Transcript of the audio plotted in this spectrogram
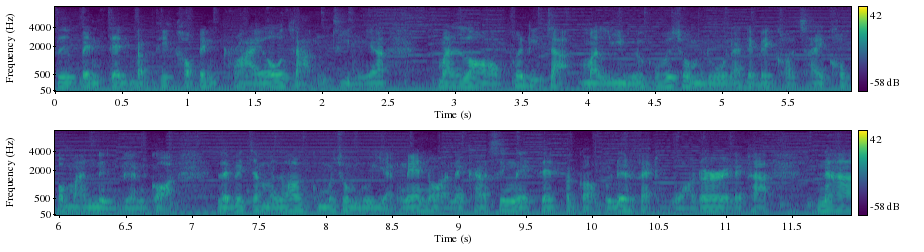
ซื้อเป็นเซตแบบที่เขาเป็น trial 3ชิ้นเนี่ยมาลองเพื่อที่จะมารีวิวคุณผู้ชมดูนะ เดี๋ยวไปขอใช้ครบประมาณ 1 เดือนก่อน แล้วไปจะมาเล่าคุณผู้ชมดูอย่างแน่นอนนะคะ ซึ่งในเซตประกอบไปด้วย fat water นะคะ น้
